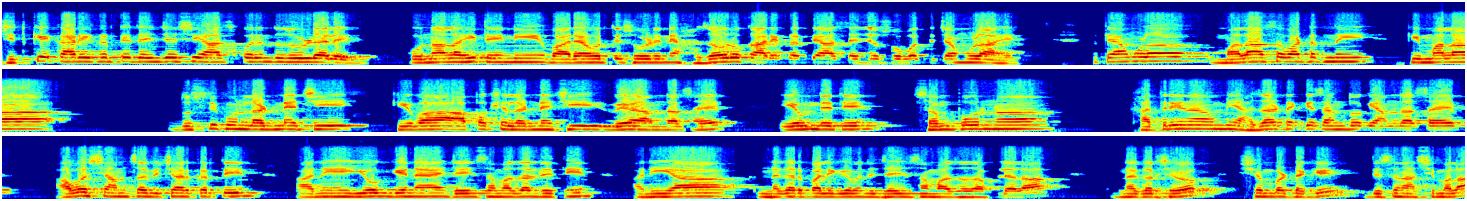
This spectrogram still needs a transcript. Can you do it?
जितके कार्यकर्ते त्यांच्याशी आजपर्यंत जोडलेले कोणालाही त्यांनी वाऱ्यावरती सोडणे हजारो कार्यकर्ते आज त्यांच्यासोबत त्याच्यामुळं आहे. त्यामुळं मला असं वाटत नाही की मला दुसरी कोण लढण्याची किंवा अपक्ष लढण्याची वेळ आमदार साहेब येऊन देते. संपूर्ण खात्रीनं मी हजार टक्के सांगतो की आमदार साहेब अवश्य आमचा विचार करतील आणि योग्य न्याय जैन समाजाला देतील आणि या नगरपालिकेमध्ये जैन समाजाचा आपल्याला नगरसेवक शंभर टक्के दिसन अशी मला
